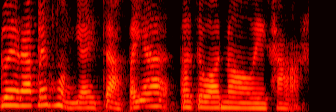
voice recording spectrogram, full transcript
ด้วยรักและห่วงใยจากป้ายาตจวนอเวย์ค่ะ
